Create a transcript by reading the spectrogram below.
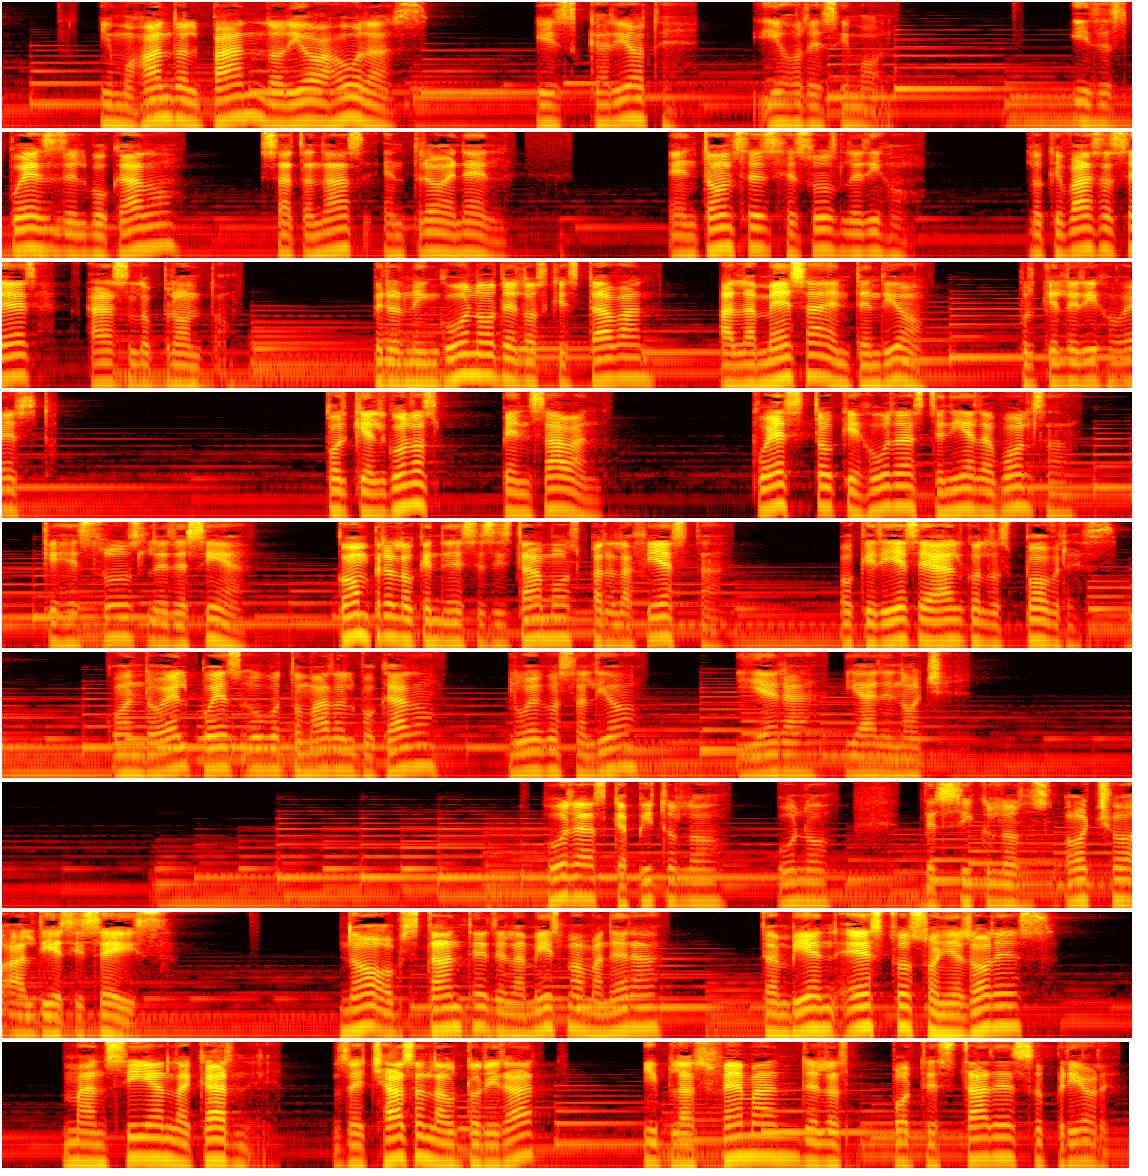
Y mojando el pan lo dio a Judas, Iscariote, hijo de Simón. Y después del bocado, Satanás entró en él. Entonces Jesús le dijo, Lo que vas a hacer, hazlo pronto. Pero ninguno de los que estaban a la mesa entendió por qué le dijo esto. Porque algunos pensaban, puesto que Judas tenía la bolsa, que Jesús le decía, compra lo que necesitamos para la fiesta, o que diese algo a los pobres. Cuando él pues hubo tomado el bocado, luego salió y era ya de noche. Judas capítulo 1 versículos 8 al 16. No obstante, de la misma manera, también estos soñadores mancían la carne, rechazan la autoridad y blasfeman de las potestades superiores.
